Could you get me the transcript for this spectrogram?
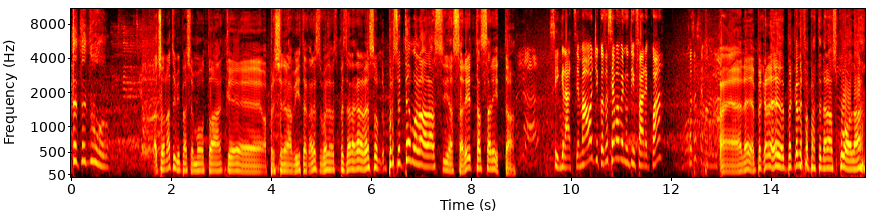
Testa dura. La giornata mi piace molto anche eh, a pressione la vita. Adesso adesso presentiamola la sì, a Saretta Saretta. Sì, grazie. Ma oggi cosa siamo venuti a fare qua? Cosa stiamo venuti a fare? Eh, lei, perché, lei, perché lei fa parte della scuola?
